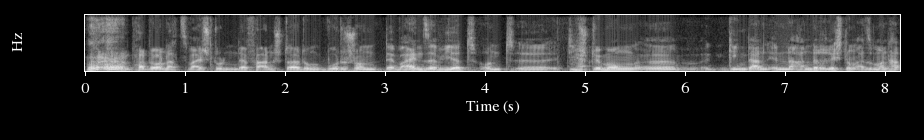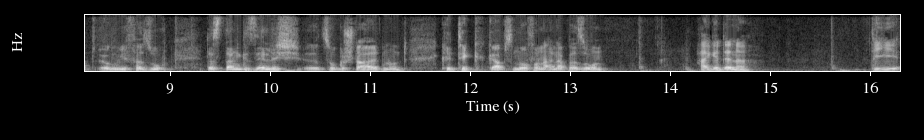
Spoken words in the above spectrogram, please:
pardon, nach zwei Stunden der Veranstaltung wurde schon der Wein serviert und äh, die ja. Stimmung äh, ging dann in eine andere Richtung. Also man hat irgendwie versucht, das dann gesellig äh, zu gestalten und Kritik gab es nur von einer Person. Heike Denne, die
